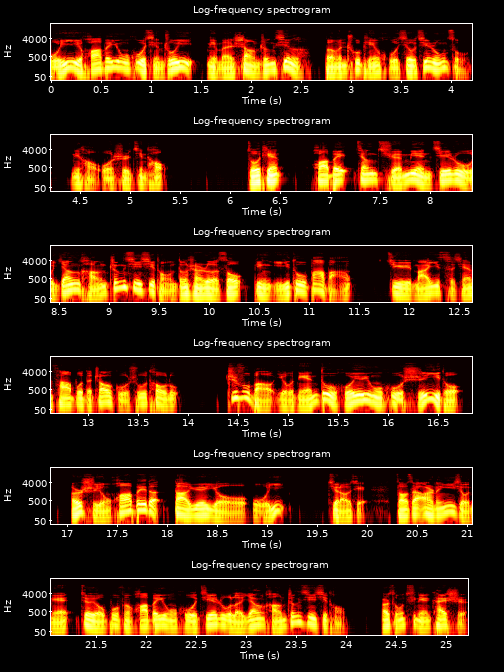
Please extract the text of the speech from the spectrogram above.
五亿花呗用户请注意，你们上征信了。本文出品虎嗅金融组。你好，我是金涛。昨天，花呗将全面接入央行征信系统登上热搜，并一度霸榜。据蚂蚁此前发布的招股书透露，支付宝有年度活跃用户十亿多，而使用花呗的大约有五亿。据了解，早在二零一九年，就有部分花呗用户接入了央行征信系统。而从去年开始，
